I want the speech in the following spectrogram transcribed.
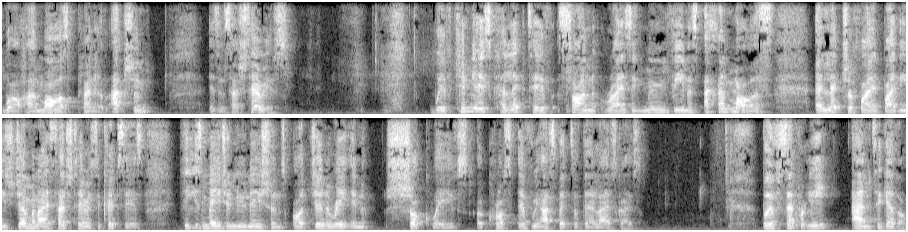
while her Mars, planet of action, is in Sagittarius. With Kimye's collective Sun, Rising, Moon, Venus, and Mars electrified by these Gemini Sagittarius eclipses, these major lunations are generating shockwaves across every aspect of their lives, guys, both separately and together.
